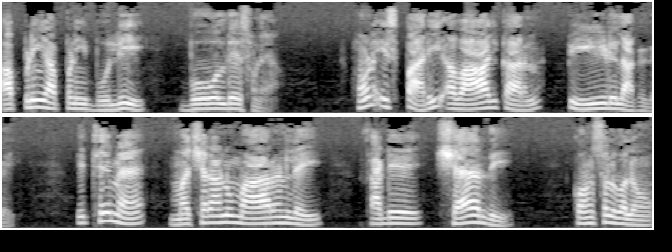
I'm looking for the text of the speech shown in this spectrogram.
ਆਪਣੀ ਆਪਣੀ ਬੋਲੀ ਬੋਲਦੇ ਸੁਣਿਆ। ਹੁਣ ਇਸ ਭਾਰੀ ਆਵਾਜ਼ ਕਾਰਨ ਭੀੜ ਲੱਗ ਗਈ। ਇੱਥੇ ਮੈਂ ਮੱਛਰਾਂ ਨੂੰ ਮਾਰਨ ਲਈ ਸਾਡੇ ਸ਼ਹਿਰ ਦੀ ਕੌਂਸਲ ਵੱਲੋਂ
